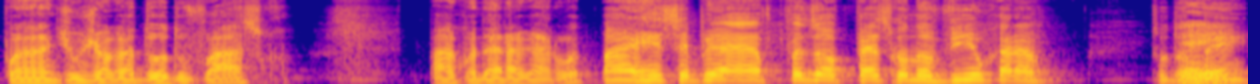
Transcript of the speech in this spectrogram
fã de um jogador do Vasco, pá, quando eu era garoto. Mas recebi, é, fazer uma festa quando eu vi, o cara, tudo E aí? bem.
